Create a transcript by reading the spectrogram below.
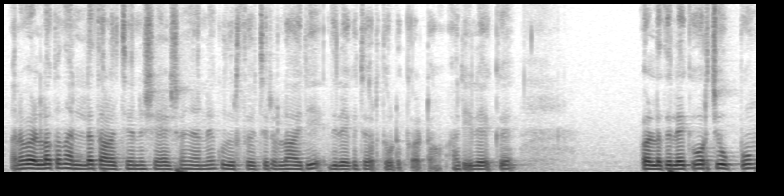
അങ്ങനെ വെള്ളമൊക്കെ നല്ല തിളച്ചതിന് ശേഷം ഞാൻ കുതിർത്ത് വെച്ചിട്ടുള്ള അരി ഇതിലേക്ക് ചേർത്ത് കൊടുക്കുക കേട്ടോ. അരിയിലേക്ക് വെള്ളത്തിലേക്ക് കുറച്ച് ഉപ്പും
